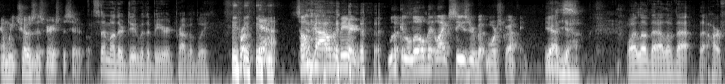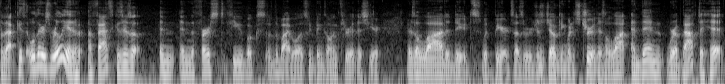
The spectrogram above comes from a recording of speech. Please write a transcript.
and we chose this very specifically some other dude with a beard probably yeah some Yeah. guy with a beard looking a little bit like caesar but more scruffy Yes. Yeah. Well, I love that. I love that that heart for that. Because well, there's really a, a fast because there's a in in the first few books of the Bible as we've been going through it this year. There's a lot of dudes with beards, as we were just joking, but it's true. There's a lot, and then we're about to hit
